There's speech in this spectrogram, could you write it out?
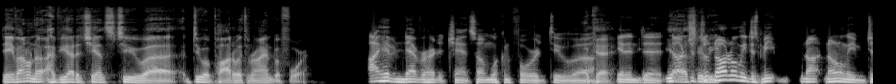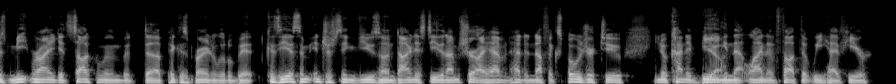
Dave, I don't know, have you had a chance to uh, do a pod with Ryan before? I have never had a chance, so I'm looking forward to uh, okay. get into yeah, not, just, be- not only just meet not not only just meet Ryan, gets talking with him, but uh, pick his brain a little bit because he has some interesting views on Dynasty that I'm sure I haven't had enough exposure to. You know, kind of being yeah. in that line of thought that we have here.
